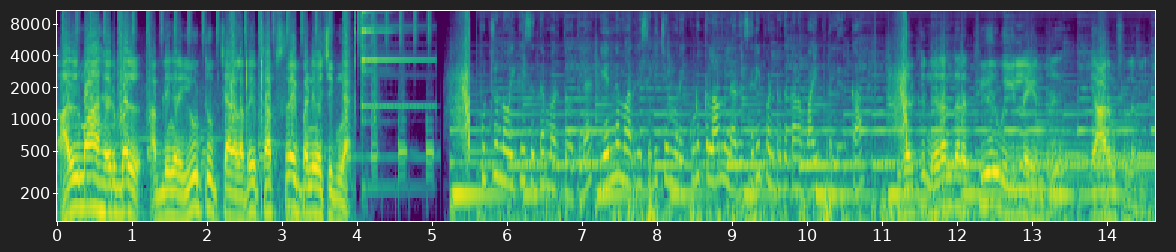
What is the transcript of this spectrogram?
அல்மா ஹெர்பல் அப்படிங்கிற யூடியூப் சேனலை போய் சப்ஸ்கிரைப் பண்ணி வச்சுக்கோங்க. புற்றுநோய்க்கு சித்த மருத்துவத்துல என்ன மாதிரி சிகிச்சை முறை கொடுக்கலாம் இல்ல அதை சரி பண்றதுக்கான வாய்ப்புகள் இருக்கா? இதற்கு நிரந்தர தீர்வு இல்லை என்று யாரும் சொல்லவில்லை.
